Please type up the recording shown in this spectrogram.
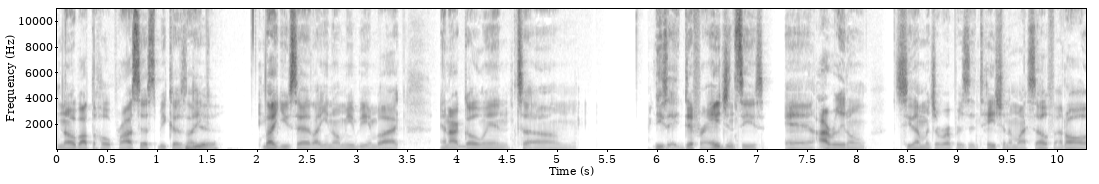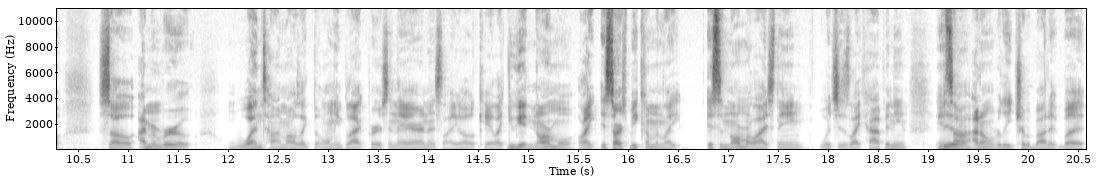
know about the whole process because like yeah. like you said, like you know me being black, and I go into um these different agencies, and I really don't see that much of representation of myself at all. So I remember one time I was like the only black person there, and it's like okay, like you get normal, like it starts becoming like it's a normalized thing, which is like happening, and so I don't really trip about it. But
